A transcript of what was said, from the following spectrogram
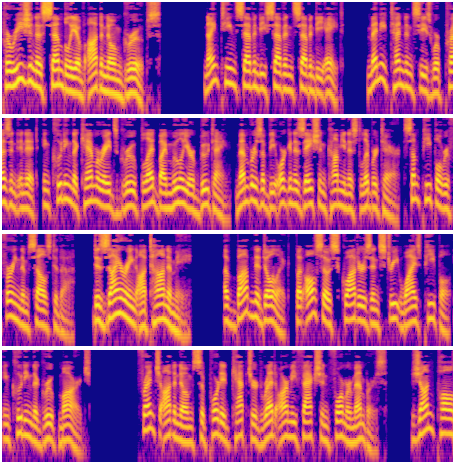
Parisian Assembly of Autonome Groups, 1977–78. Many tendencies were present in it, including the Camarades group led by Moulier Boutang, members of the Organisation Communiste Libertaire, some people referring themselves to the «desiring autonomy» of Bob Nadoulek, but also squatters and street-wise people including the group Marge. French autonomes supported captured Red Army faction former members. Jean-Paul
